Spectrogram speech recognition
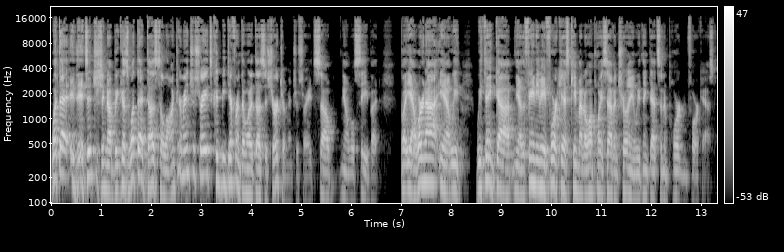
what that it's interesting though because what that does to long term interest rates could be different than what it does to short term interest rates. So you know we'll see, but but yeah, we're not. You know we we think uh, you know the Fannie Mae forecast came out at 1.7 trillion. We think that's an important forecast.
